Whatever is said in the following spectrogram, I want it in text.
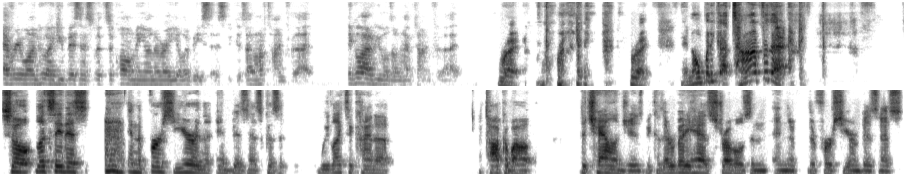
everyone who I do business with to call me on a regular basis because I don't have time for that. I think a lot of people don't have time for that. Right. Right. Right. And nobody got time for that. So let's say this in the first year in the in business, because we like to kind of talk about the challenges because everybody has struggles in, in their, their first year in business.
